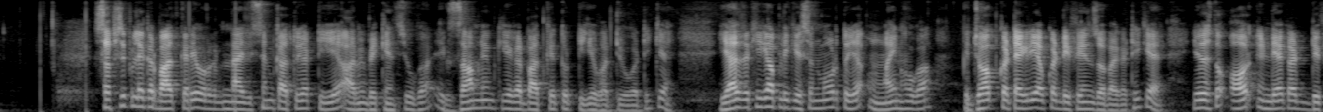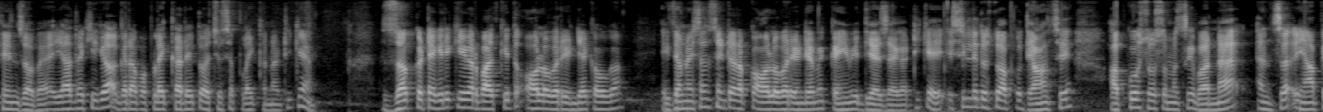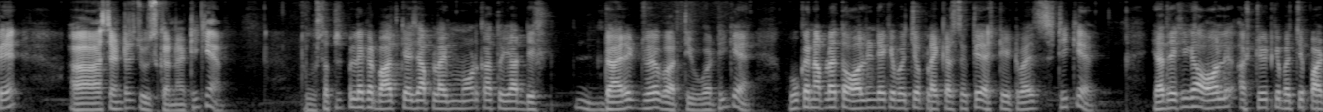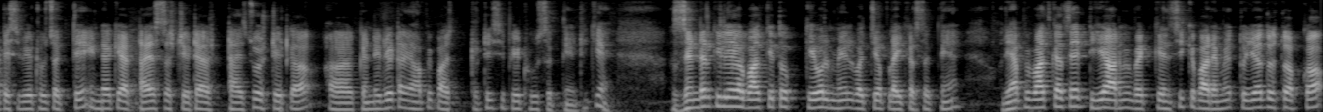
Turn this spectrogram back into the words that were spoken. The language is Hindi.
सबसे पहले अगर बात करें ऑर्गेनाइजेशन का तो या टी आर्मी वैकेंसी होगा। एग्ज़ाम नेम की अगर बात करें तो टीए भर्ती होगा, ठीक है? याद रखिएगा अप्लीकेशन मोड तो यह ऑनलाइन होगा। कि जॉब कैटेगरी आपका डिफेंस जॉब आएगा, ठीक है? ये दोस्तों ऑल इंडिया का डिफेंस जॉब है। याद रखिएगा, अगर आप अप्लाई कर रहे तो अच्छे से अप्लाई करना, ठीक है? जॉब कैटेगरी की अगर बात की तो ऑल ओवर इंडिया का होगा। एग्जामिनेशन सेंटर आपका ऑल ओवर इंडिया में कहीं भी दिया जाएगा, ठीक है? इसीलिए दोस्तों, आपको ध्यान से, आपको सोच समझ के भरना है आंसर यहाँ पे सेंटर चूज़ करना है, ठीक है? तो सबसे पहले अगर बात किया जाए अप्लाई मोड का तो यार डायरेक्ट जो है भर्ती होगा, ठीक है? वो करना अप्लाई तो ऑल इंडिया के बच्चे अप्लाई कर सकते हैं स्टेट वाइज ठीक है? याद रखिएगा ऑल स्टेट के बच्चे पार्टिसिपेट हो सकते हैं। इंडिया के अट्ठाईस स्टेट है, अट्ठाईस स्टेट का कैंडिडेट है, यहाँ पे पार्टिसिपेट हो सकते हैं, ठीक है? जेंडर के लिए अगर बात की तो केवल मेल बच्चे अप्लाई कर सकते हैं। और यहाँ पे बात करते हैं टी आर्मी वैकेंसी के बारे में। तो यह दोस्तों आपका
